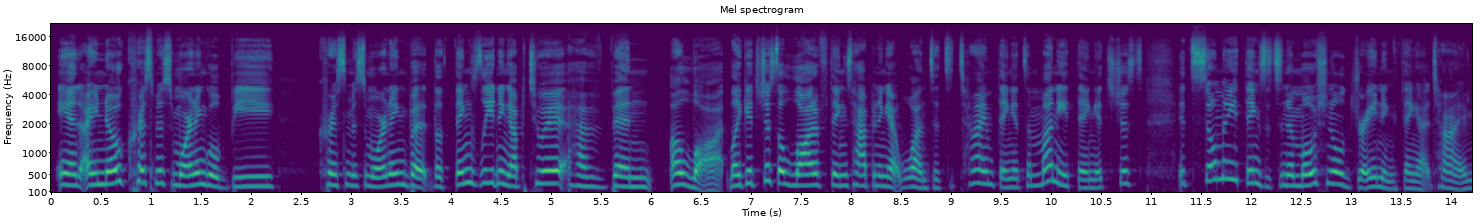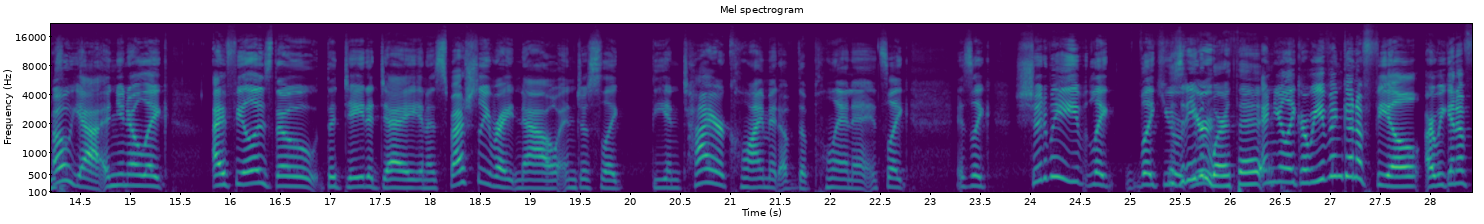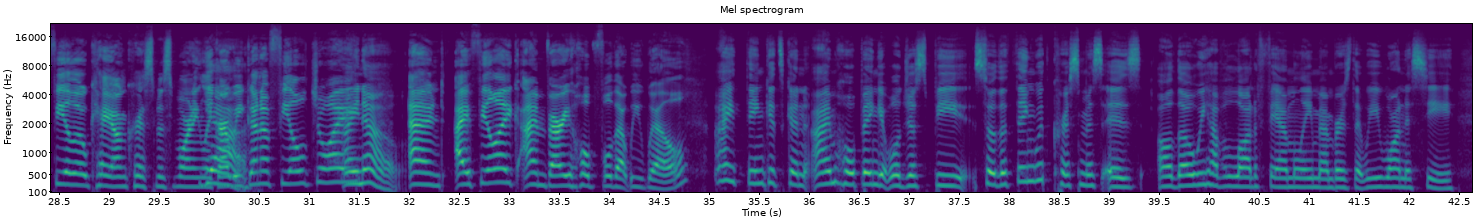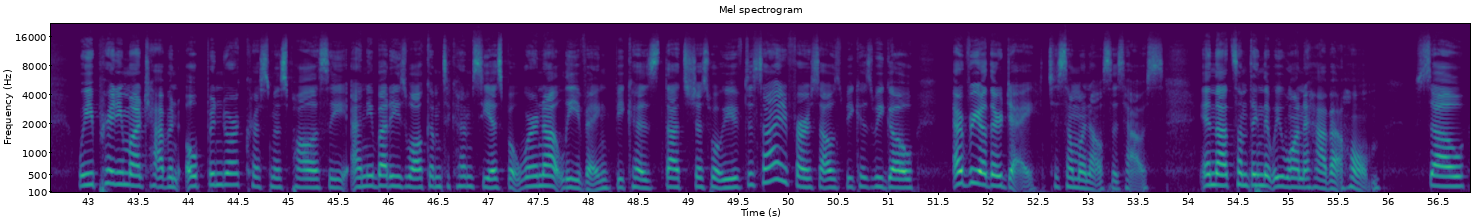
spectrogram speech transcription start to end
And I know Christmas morning will be Christmas morning, but the things leading up to it have been a lot. Like it's just a lot of things happening at once. It's a time thing, it's a money thing. It's just it's so many things. It's an emotional draining thing at times. Oh yeah, and you know like I feel as though the day to day and especially right now and just like the entire climate of the planet, it's like it's like should we even like like you Is it even worth it? And you're like, are we even gonna feel? Are we gonna feel okay on Christmas morning? Like, are we gonna feel joy? I know. And I feel like I'm very hopeful that we will. I think it's gonna. I'm hoping it will just be. So the thing with Christmas is, although we have a lot of family members that we want to see, we pretty much have an open door Christmas policy. Anybody's welcome to come see us, but we're not leaving because that's just what we've decided for ourselves. Because we go every other day to someone else's house, and that's something that we want to have at home. So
